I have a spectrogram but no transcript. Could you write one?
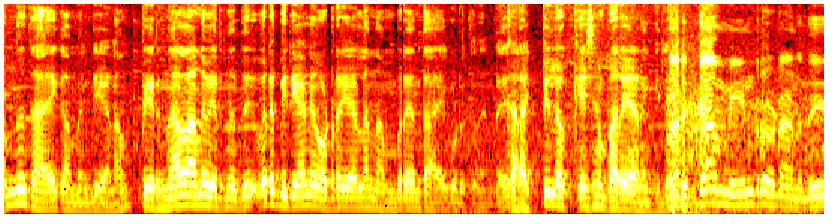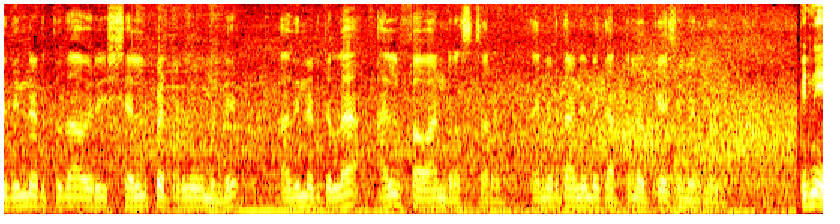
ഒന്ന് താഴെ കമന്റ് ചെയ്യണം. പെരുന്നാളാണ് വരുന്നത്. ഇവരുടെ ബിരിയാണി ഓർഡർ ചെയ്യാനുള്ള നമ്പർ ഞാൻ താഴെ കൊടുക്കുന്നുണ്ട്. കറക്റ്റ് ലൊക്കേഷൻ പറയുകയാണെങ്കിൽ മെയിൻ റോഡാണിത് ഇതിന്റെ അടുത്തത് ഒരു ഷെൽ പെട്രോൾ പമ്പ് ഉണ്ട്. അതിന്റെ അടുത്തുള്ള അൽ ഫവാൻ റെസ്റ്റോറന്റ് അതിന്റെ അടുത്താണ് ഇതിന്റെ കറക്റ്റ് ലൊക്കേഷൻ വരുന്നത്. പിന്നെ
